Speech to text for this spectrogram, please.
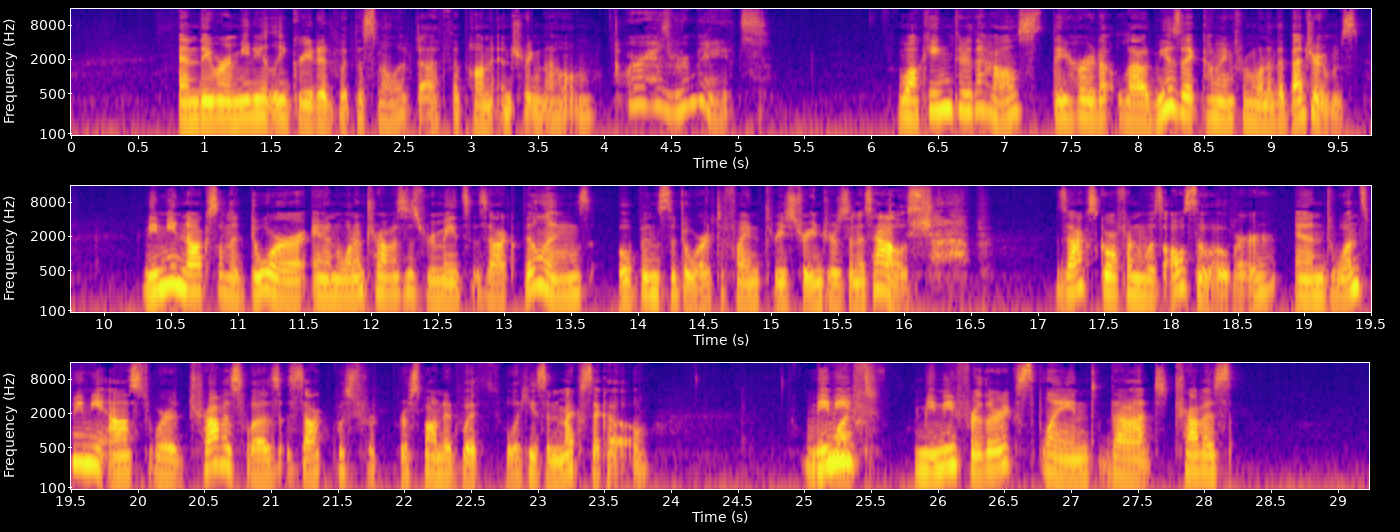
and they were immediately greeted with the smell of death upon entering the home. Where are his roommates? Walking through the house, they heard loud music coming from one of the bedrooms. Mimi knocks on the door, and one of Travis's roommates, Zach Billings, opens the door to find three strangers in his house. Shut up. Zach's girlfriend was also over, and once Mimi asked where Travis was, Zach was responded with, "Well, he's in Mexico." Mimi What? Mimi further explained that Travis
